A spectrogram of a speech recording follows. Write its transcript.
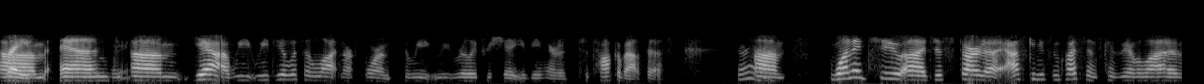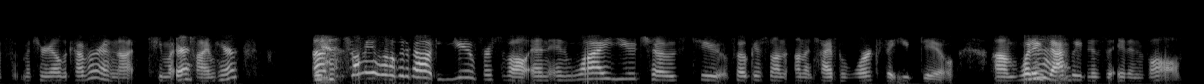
Right. Um, and um, yeah, we we deal with it a lot in our forums, so we we really appreciate you being here to to talk about this. Sure. Um, wanted to uh, just start uh, asking you some questions because we have a lot of material to cover and not too much Sure. time here. Um, Yeah. Tell me a little bit about you, first of all, and, and why you chose to focus on, on the type of work that you do. Um, what Yeah. exactly does it involve?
